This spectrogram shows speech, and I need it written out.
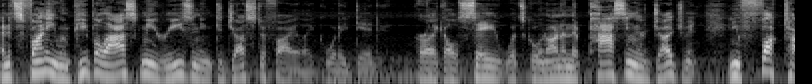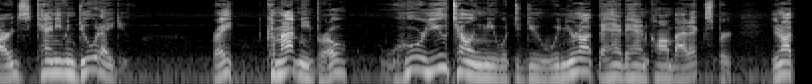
And it's funny when people ask me reasoning to justify like what I did, or like I'll say what's going on, and they're passing their judgment. And you fucktards can't even do what I do. Right? Come at me, bro. Who are you telling me what to do when you're not the hand-to-hand combat expert? You're not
